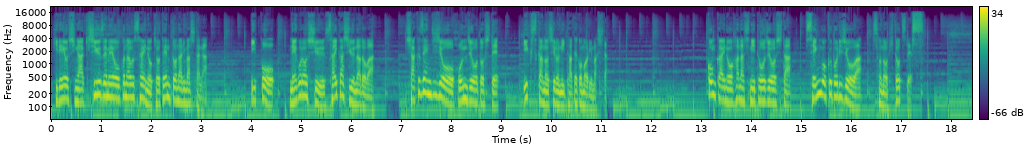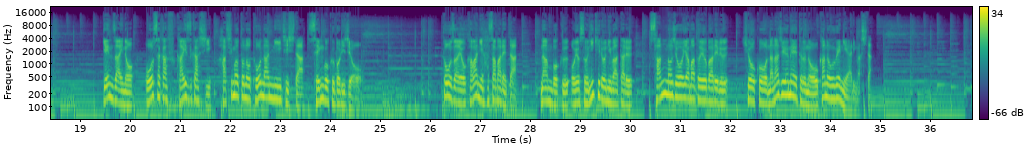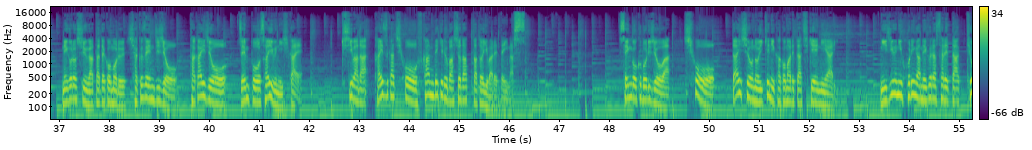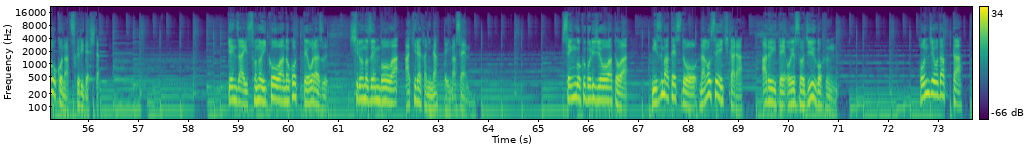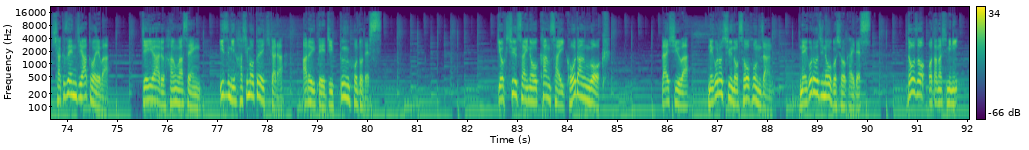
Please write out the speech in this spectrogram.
秀吉が奇襲攻めを行う際の拠点となりましたが一方根室州雑賀州などは釈禅寺城を本城としていくつかの城に立てこもりました。今回のお話に登場した戦国堀城はその一つです。現在の大阪府貝塚市橋本の東南に位置した戦国堀城。東西を川に挟まれた南北およそ2キロにわたる三の城山と呼ばれる標高70メートルの丘の上にありました。根室州が立てこもる釈禅寺城高井城を前方左右に控え岸和田貝塚地方を俯瞰できる場所だったと言われています。戦国堀城は四方を大小の池に囲まれた地形にあり二重に堀が巡らされた強固な造りでした。現在その遺構は残っておらず城の全貌は明らかになっていません。戦国堀城跡は水間鉄道名護瀬駅から歩いておよそ15分。本城だった釈禅寺跡へは JR 阪和線泉橋本駅から歩いて10分ほどです。玉州祭の関西講談ウォーク。来週は根室州の総本山根室寺のご紹介です。どうぞお楽しみに。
